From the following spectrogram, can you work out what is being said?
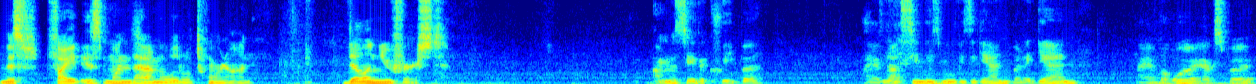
This fight is one that I'm a little torn on. Dylan, you first. I'm gonna say the creeper. I have not seen these movies again, but again, I am the horror expert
